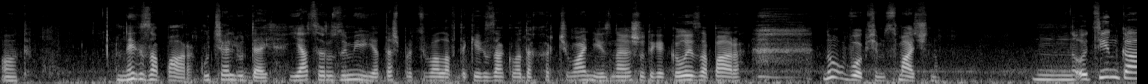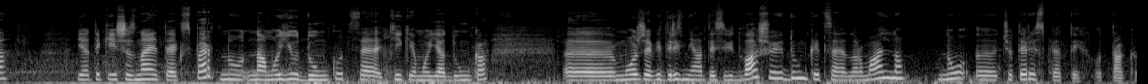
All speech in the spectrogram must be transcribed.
От. В них запара, куча людей. Я це розумію, я теж працювала в таких закладах харчування і знаю, що таке, коли запара. Ну, в общем, смачно. Оцінка, я такий ще, знаєте, експерт. Ну, на мою думку, це тільки моя думка. Е, може відрізнятись від вашої думки, це нормально. Ну, е, 4 з 5. От так,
